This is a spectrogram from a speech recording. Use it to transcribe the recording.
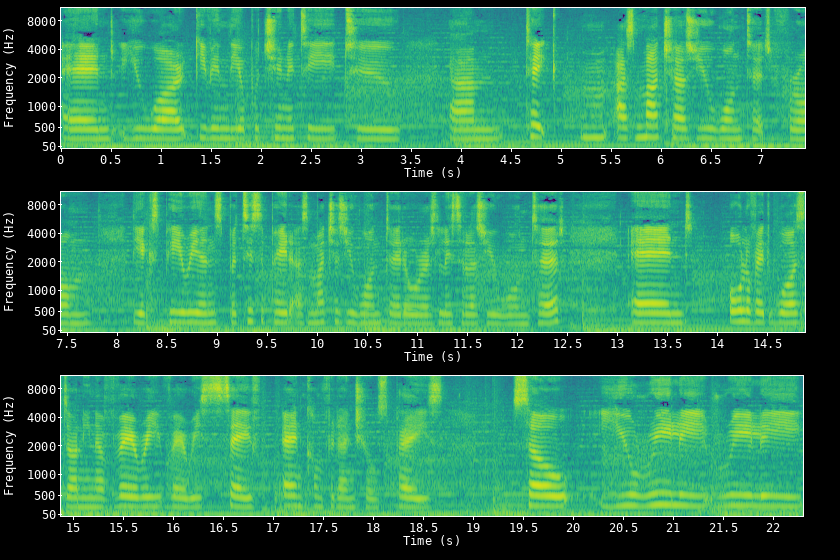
and you are given the opportunity to um, take as much as you wanted from the experience, participate as much as you wanted or as little as you wanted. And all of it was done in a very, very safe and confidential space. So you really, really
